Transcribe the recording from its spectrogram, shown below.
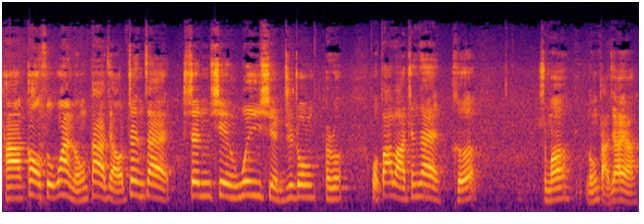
他告诉万龙，大脚正在深陷危险之中。他说：“我爸爸正在和什么龙打架呀？”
